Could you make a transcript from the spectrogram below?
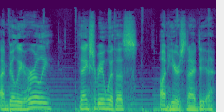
I'm Billy Hurley. Thanks for being with us on Here's an Idea.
